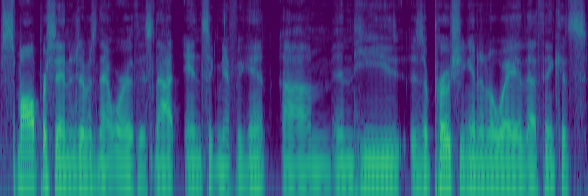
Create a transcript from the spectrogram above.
small percentage of his net worth. It's not insignificant, um, and he is approaching it in a way that I think it's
